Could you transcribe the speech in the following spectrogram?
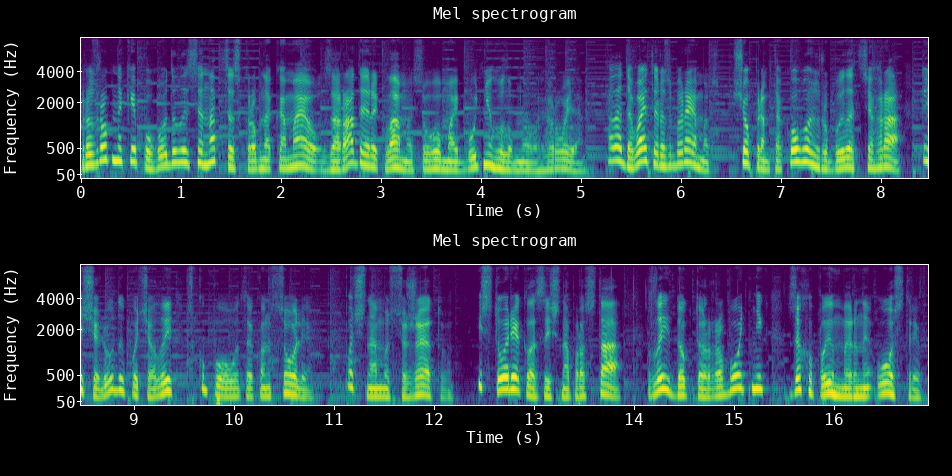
Розробники погодилися на це скромне камео заради реклами свого майбутнього головного героя. Але давайте розберемось, що прям такого зробила ця гра, те, що люди почали скуповувати консолі. Почнемо з сюжету. Історія класична проста. Злий доктор роботнік захопив мирний острів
